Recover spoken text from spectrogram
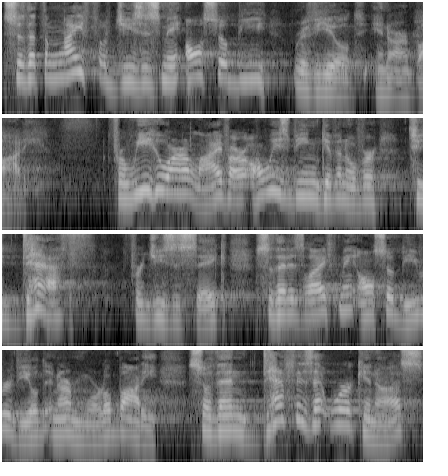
so that the life of Jesus may also be revealed in our body. For we who are alive are always being given over to death for Jesus' sake, so that his life may also be revealed in our mortal body. So then, death is at work in us,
